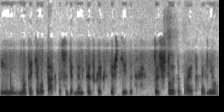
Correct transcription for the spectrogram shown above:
вот эти вот акты судебно-медицинской экспертизы. То есть что это происходило?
